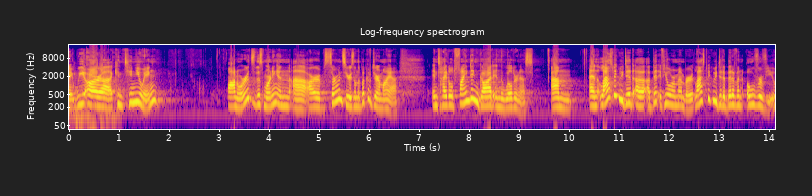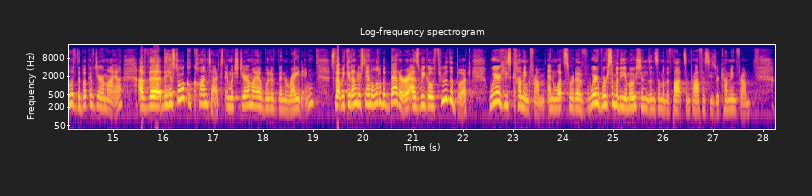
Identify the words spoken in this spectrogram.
right, we are uh, continuing onwards this morning in uh, our sermon series on the book of Jeremiah entitled Finding God in the Wilderness. Um, and last week we did a, a, bit, if you'll remember, last week we did a bit of an overview of the book of Jeremiah, of the, the historical context in which Jeremiah would have been writing, so that we could understand a little bit better as we go through the book where he's coming from and what sort of, where, where some of the emotions and some of the thoughts and prophecies are coming from.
